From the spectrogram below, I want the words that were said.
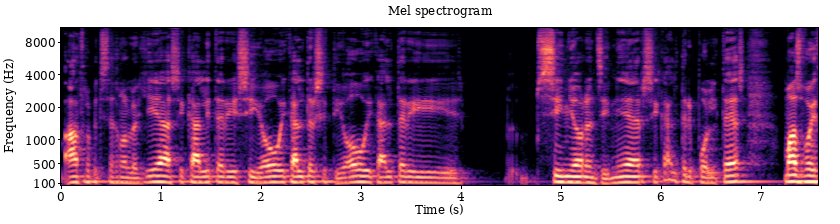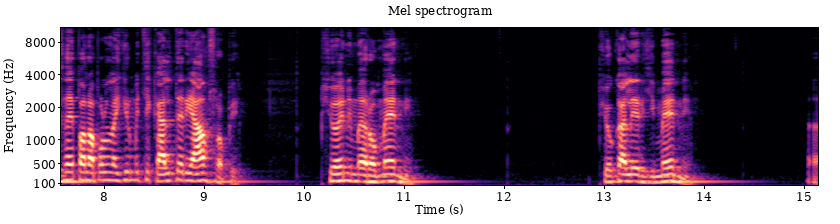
άνθρωποι της τεχνολογίας ή καλύτεροι CEO ή καλύτεροι CTO ή καλύτεροι senior engineers ή καλύτεροι πολιτές, μας βοηθάει πάνω απ' όλα να γίνουμε και καλύτεροι άνθρωποι. Πιο ενημερωμένοι. Πιο καλλιεργημένοι. Ε,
